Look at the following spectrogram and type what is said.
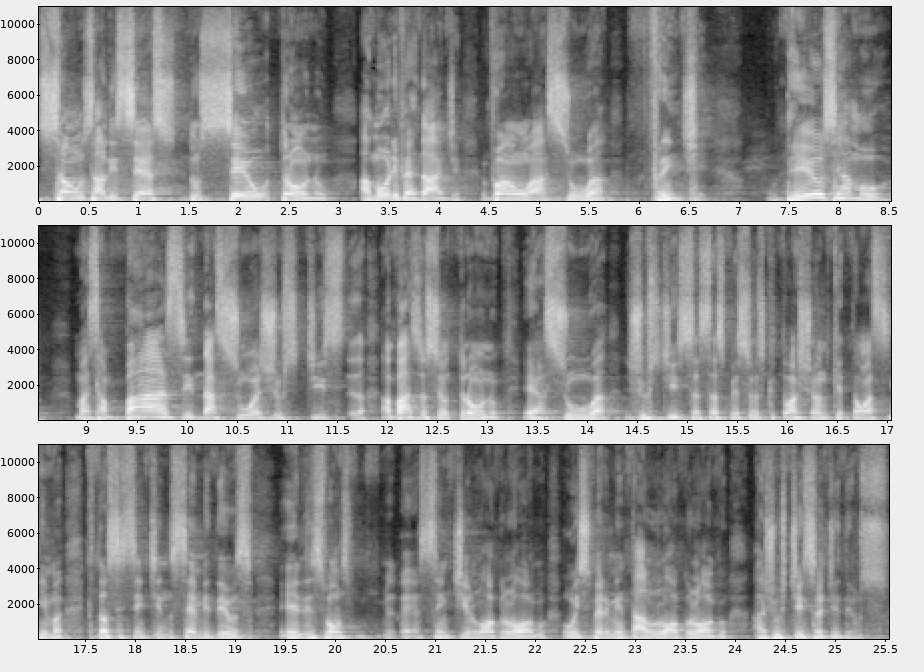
são os alicerces do seu trono. Amor e verdade vão à sua frente. Deus é amor mas a base da sua justiça, a base do seu trono é a sua justiça. Essas pessoas que estão achando que estão acima, que estão se sentindo semideus, eles vão é, sentir logo, logo, ou experimentar logo, logo a justiça de Deus.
